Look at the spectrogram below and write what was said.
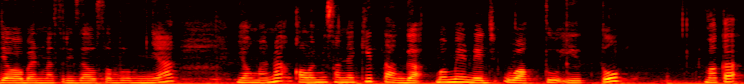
jawaban Mas Rizal sebelumnya yang mana kalau misalnya kita nggak memanage waktu itu maka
